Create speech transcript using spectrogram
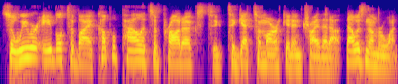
So we were able to buy a couple pallets of products to, to get to market and try that out. That was number one.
